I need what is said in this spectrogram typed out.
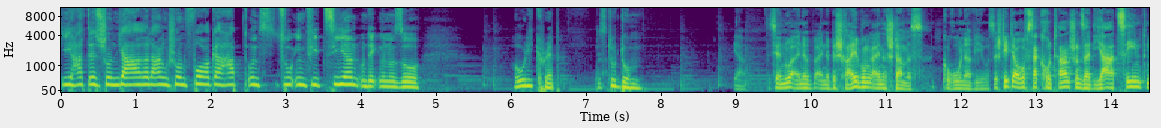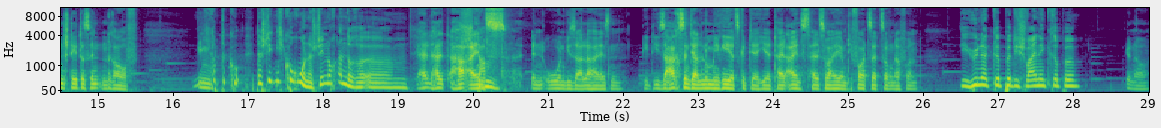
die hat es schon jahrelang schon vorgehabt, uns zu infizieren. Und denkt mir nur so, holy crap, bist du dumm. Ja. Das ist ja nur eine, eine Beschreibung eines Stammes. Coronavirus. Das steht ja auch auf Sakrotan schon seit Jahrzehnten steht es hinten drauf. Ich glaube, da, da steht nicht Corona, stehen noch andere. Ähm, Ja, halt, halt H1, NO und wie sie alle heißen. Die, die SARS sind ja nummeriert. Es gibt ja hier Teil 1, Teil 2 und die Fortsetzung davon. die Hühnergrippe, die Schweinegrippe. Genau.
